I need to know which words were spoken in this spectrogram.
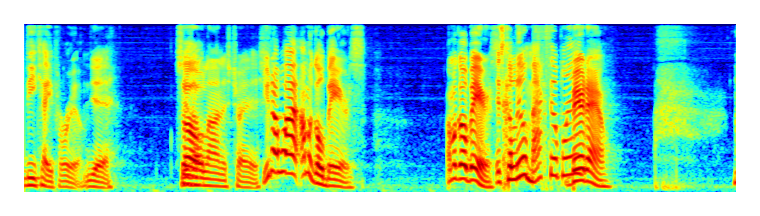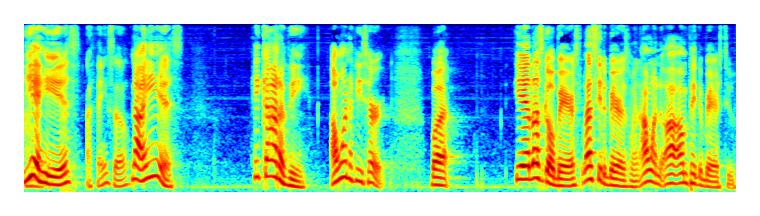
DK for real. Yeah. So- His O line is trash. You know what? I'm gonna go Bears. I'm gonna go Bears. is Khalil Mack still playing? Bear down. Yeah, he is. I think so. No, he is. He gotta be. I wonder if he's hurt. But yeah, let's go Bears. Let's see the Bears win. I want. I- I'm gonna pick the Bears too.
